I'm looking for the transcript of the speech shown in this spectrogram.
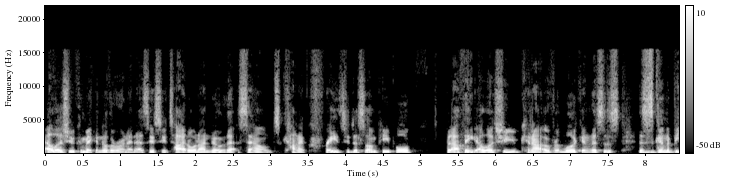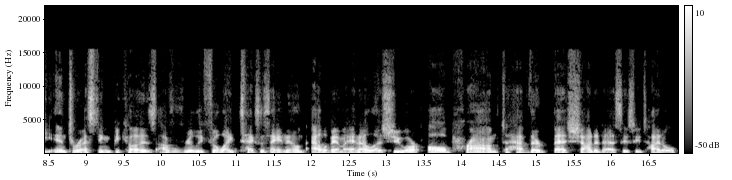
LSU can make another run at SEC title, and I know that sounds kind of crazy to some people but I think LSU you cannot overlook. And this is this is going to be interesting because I really feel like Texas A&M, Alabama, and LSU are all primed to have their best shot at the SEC title.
